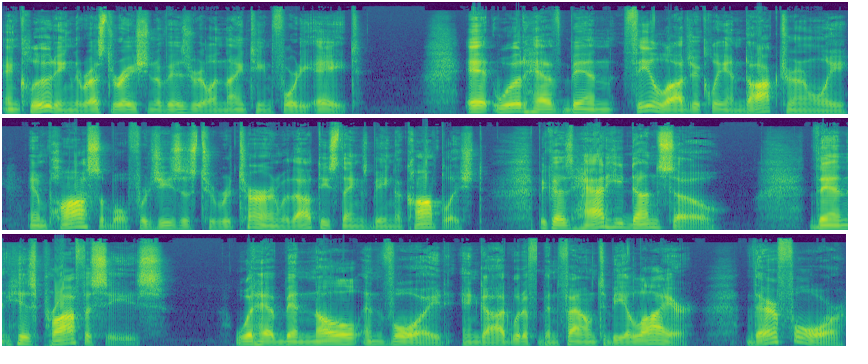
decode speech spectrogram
including the restoration of Israel in 1948, it would have been theologically and doctrinally impossible for Jesus to return without these things being accomplished. Because had he done so, then his prophecies would have been null and void, and God would have been found to be a liar. Therefore,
